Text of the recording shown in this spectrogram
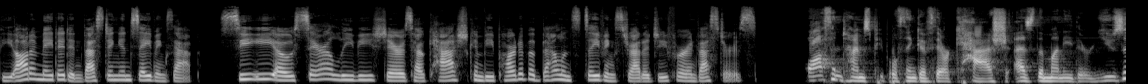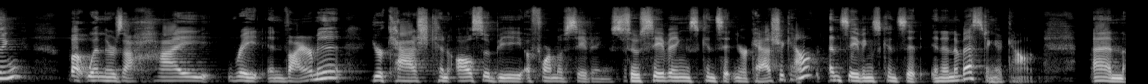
the automated investing and savings app. CEO Sarah Levy shares how cash can be part of a balanced savings strategy for investors oftentimes people think of their cash as the money they're using. But when there's a high rate environment, your cash can also be a form of savings. So savings can sit in your cash account and savings can sit in an investing account. And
